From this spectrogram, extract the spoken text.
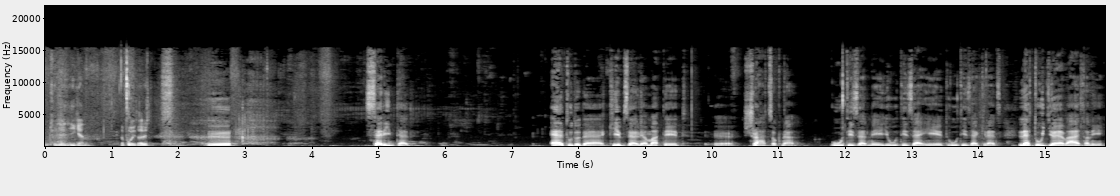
Úgyhogy igen. De folytasd. Ö, szerinted el tudod-e képzelni a matét ö, srácoknál? U14, U17, U19. Le tudja-e váltani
